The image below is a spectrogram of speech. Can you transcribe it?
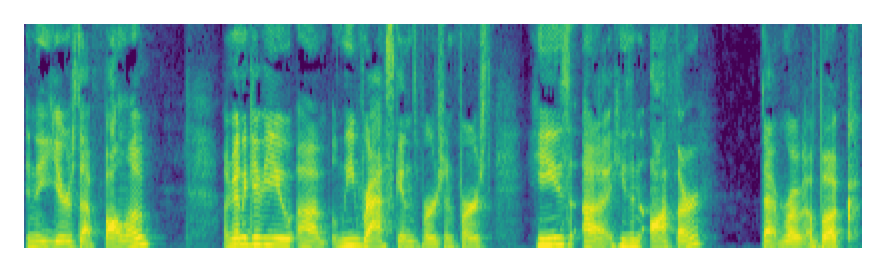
in the years that followed. I'm gonna give you um, Lee Raskin's version first. He's uh, he's an author that wrote a book.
